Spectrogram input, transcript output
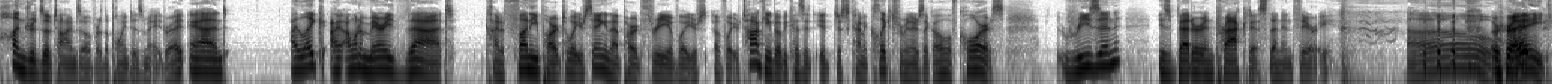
hundreds of times over. The point is made, right? And I like I, I want to marry that kind of funny part to what you're saying in that part three of what you're of what you're talking about because it, it just kind of clicked for me. There's like, oh, of course. Reason is better in practice than in theory. Oh, right? right.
